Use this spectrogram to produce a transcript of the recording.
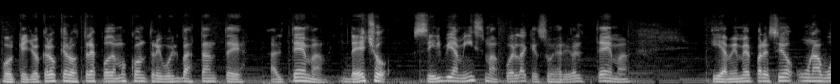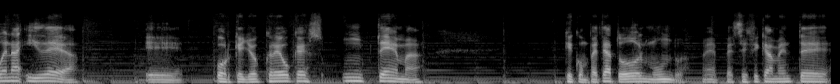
porque yo creo que los tres podemos contribuir bastante al tema. De hecho, Silvia misma fue la que sugirió el tema y a mí me pareció una buena idea, eh, porque yo creo que es un tema que compete a todo el mundo, específicamente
